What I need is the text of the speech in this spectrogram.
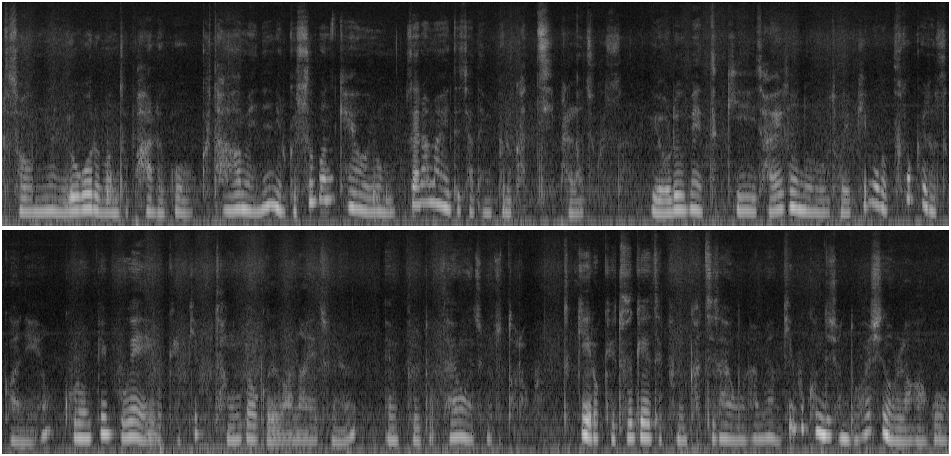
저는 이거를 먼저 바르고 그 다음에는 이렇게 수분 케어용 세라마이드 잣 앰플을 같이 발라주고 있어요. 여름에 특히 자외선으로 저희 피부가 푸석해졌을 거 아니에요? 그런 피부에 이렇게 피부 장벽을 완화해주는 앰플도 사용해주면 좋더라고요. 특히 이렇게 두 개의 제품을 같이 사용을 하면 피부 컨디션도 훨씬 올라가고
